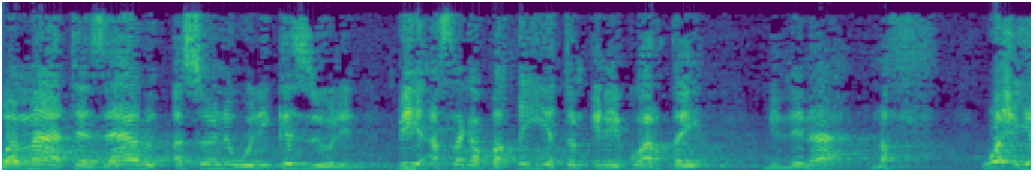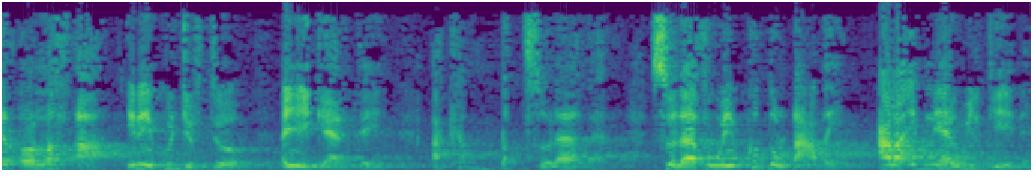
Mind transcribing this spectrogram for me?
wamaa tasaalu asoona weli ka zuulin bihi asaga baqiyatun inay ku hartay min dinaa naf. Wax yar oo naf ah inay ku jirto ayay gaartay. Akabat sulaafa sulaafo way ku dul dhacday calaa ibniha wiilkeeda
